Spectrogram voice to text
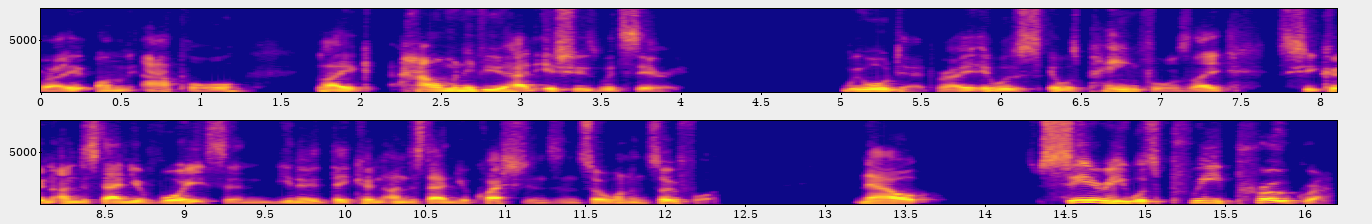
right on apple like how many of you had issues with siri? We all did right? It was it was painful. It was like she couldn't understand your voice and you know they couldn't understand your questions and so on and so forth now siri was pre-programmed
